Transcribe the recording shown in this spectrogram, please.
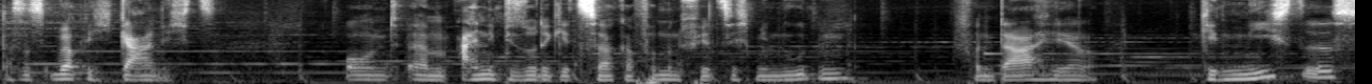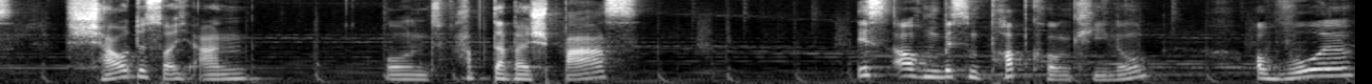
Das ist wirklich gar nichts. Und ähm, eine Episode geht circa 45 Minuten. Von daher genießt es, schaut es euch an und habt dabei Spaß. Ist auch ein bisschen Popcorn-Kino, obwohl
